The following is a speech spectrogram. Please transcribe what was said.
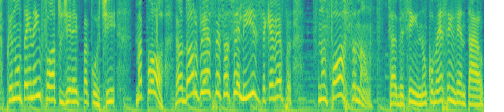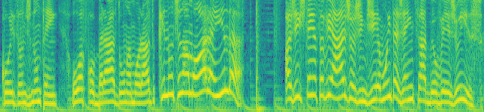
porque não tem nem foto direito pra curtir. Mas, pô, eu adoro ver as pessoas felizes, você quer ver... Não força, não. Sabe assim, não começa a inventar coisa onde não tem. Ou a cobrar de um namorado que não te namora ainda. A gente tem essa viagem hoje em dia, muita gente, sabe, eu vejo isso.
